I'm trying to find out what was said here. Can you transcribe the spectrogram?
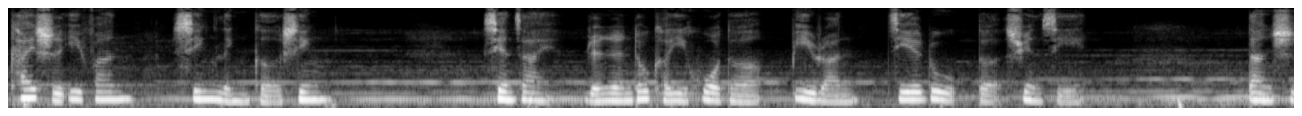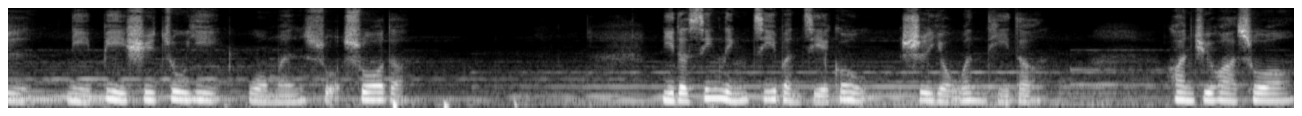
开始一番心灵革新。现在人人都可以获得必然揭露的讯息，但是你必须注意我们所说的，你的心灵基本结构是有问题的。换句话说，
